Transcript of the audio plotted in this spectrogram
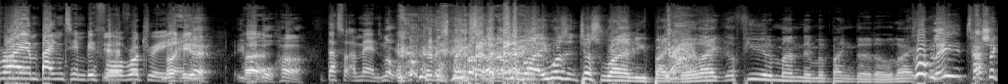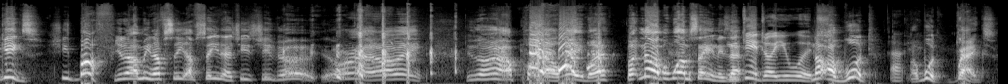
Ryan banged him before Yeah. Rhodri. Not him. Yeah, he- Her. or her. That's what I meant. No, it's not Kevin Spacey. Yeah, but it wasn't just Ryan who banged her. Like a few of the man them have banged her though. Like Probably Tasha Giggs. She's buff. You know what I mean? I've seen I've seen her. She's she's uh, all right. You know what I mean? She's all right. I'll put that away, boy. But no. But what I'm saying is you that did or you would. no, I would. Okay. I would. Rags.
